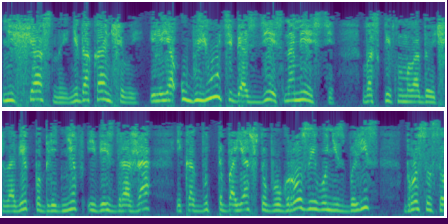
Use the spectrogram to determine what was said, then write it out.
«Несчастный, не доканчивай, или я убью тебя здесь, на месте!» — воскликнул молодой человек, побледнев и весь дрожа, и как будто боясь, чтобы угрозы его не сбылись, бросился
